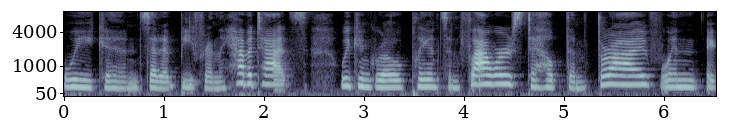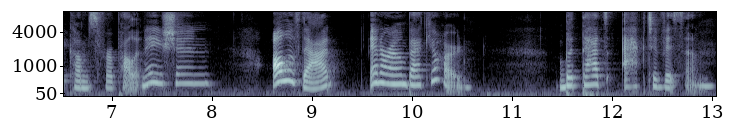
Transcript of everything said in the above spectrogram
We can set up bee friendly habitats. We can grow plants and flowers to help them thrive when it comes for pollination. All of that in our own backyard. But that's activism.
